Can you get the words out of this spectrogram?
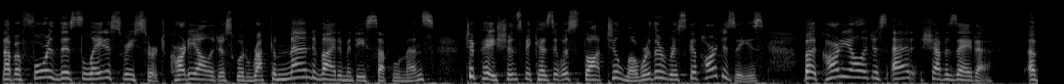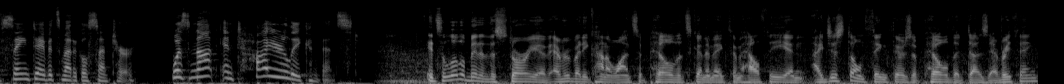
Now, before this latest research, cardiologists would recommend vitamin D supplements to patients because it was thought to lower the risk of heart disease. But cardiologist Ed Shavazeda of St. David's Medical Center was not entirely convinced. It's a little bit of the story of everybody kind of wants a pill that's going to make them healthy, and I just don't think there's a pill that does everything.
